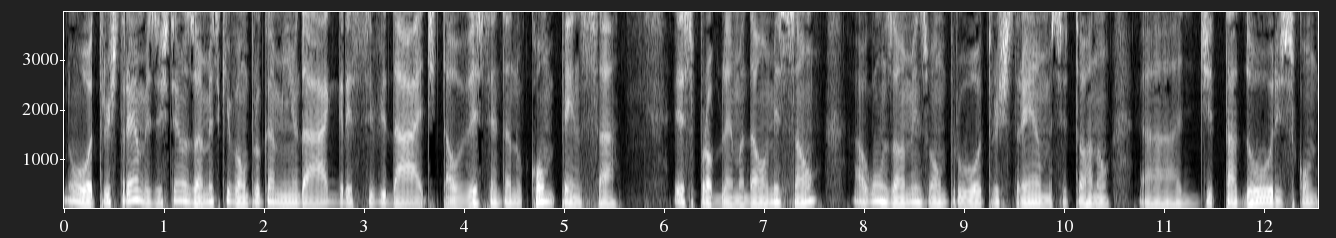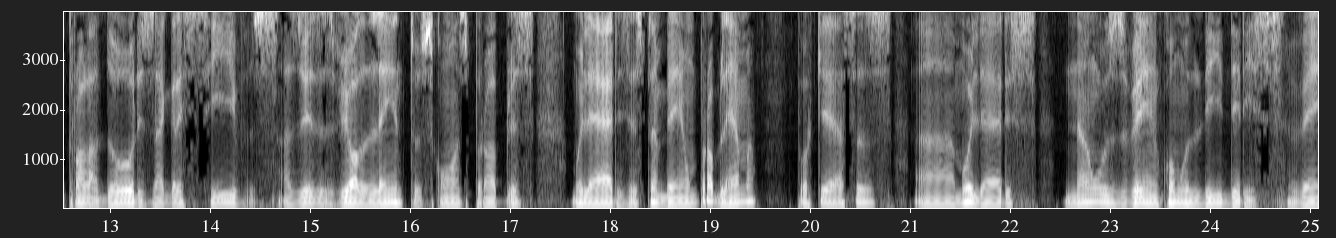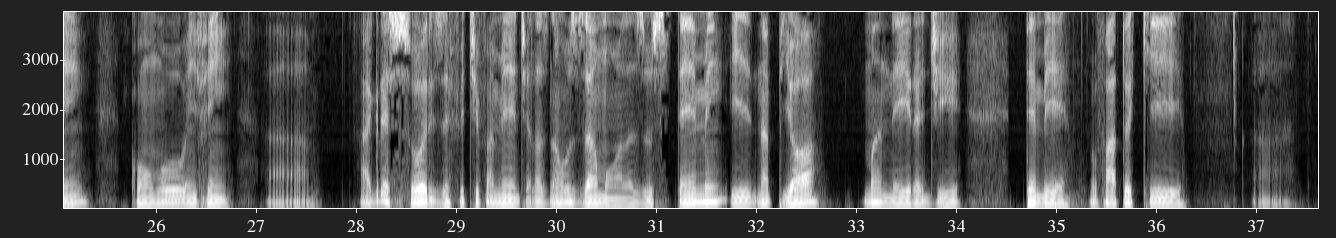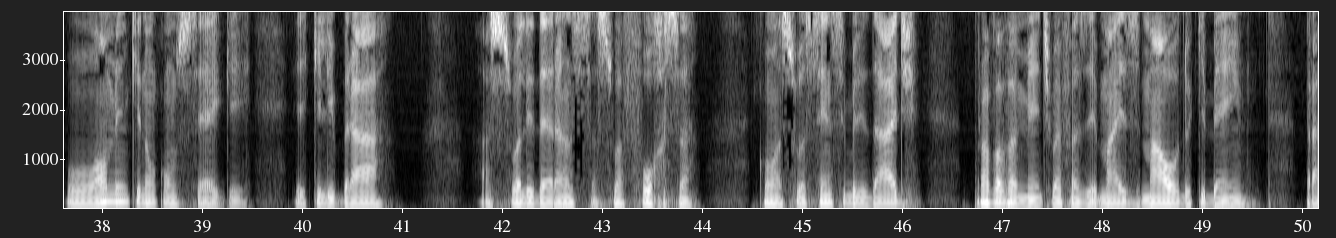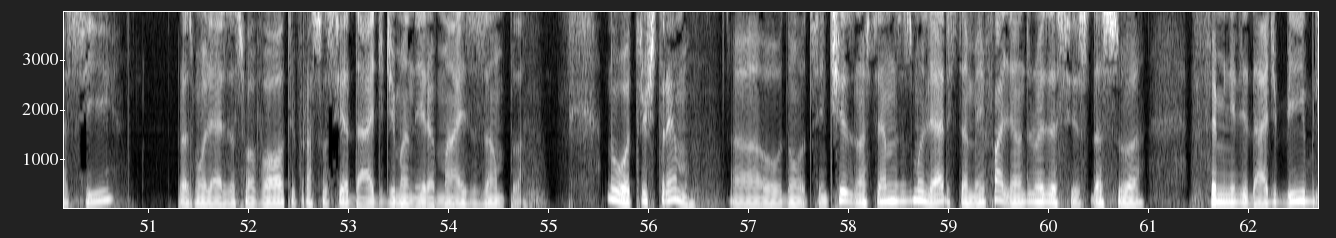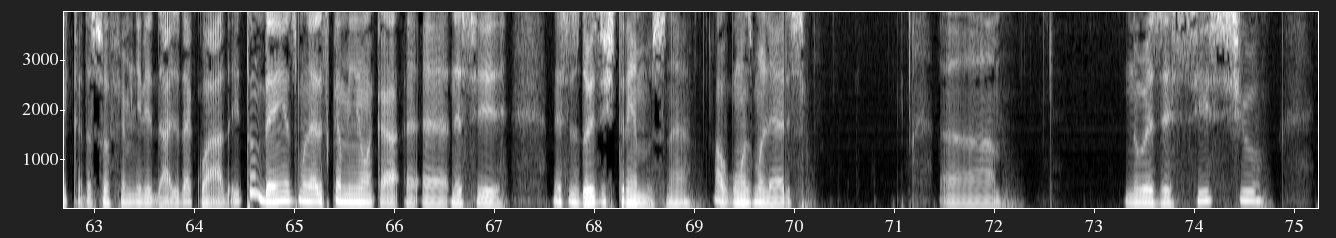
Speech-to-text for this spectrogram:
No outro extremo, existem os homens que vão para o caminho da agressividade, talvez tentando compensar esse problema da omissão, alguns homens vão para o outro extremo, se tornam ah, ditadores, controladores, agressivos, às vezes violentos com as próprias mulheres. Esse também é um problema, porque essas ah, mulheres não os veem como líderes, veem como, enfim, ah, agressores efetivamente. Elas não os amam, elas os temem e, na pior maneira de temer. O fato é que ah, o homem que não consegue equilibrar a sua liderança, a sua força com a sua sensibilidade, provavelmente vai fazer mais mal do que bem para si, para as mulheres à sua volta e para a sociedade de maneira mais ampla. No outro extremo, uh, ou no outro sentido, nós temos as mulheres também falhando no exercício da sua feminilidade bíblica, da sua feminilidade adequada. E também as mulheres caminham é, é, nesse, nesses dois extremos. Né? Algumas mulheres, ah, no exercício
